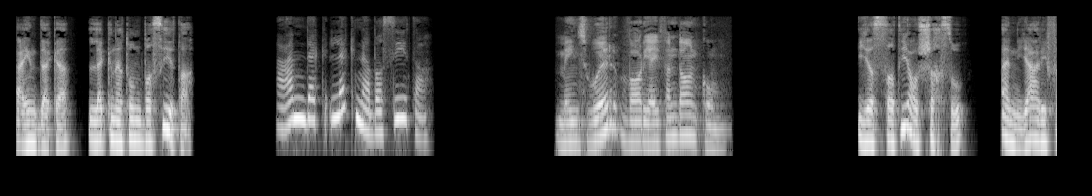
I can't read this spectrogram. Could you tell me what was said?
عندك لكنة بسيطة عندك لكنة بسيطة Mens hoor waar jy vandaan kom. يستطيع الشخص أن يعرف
